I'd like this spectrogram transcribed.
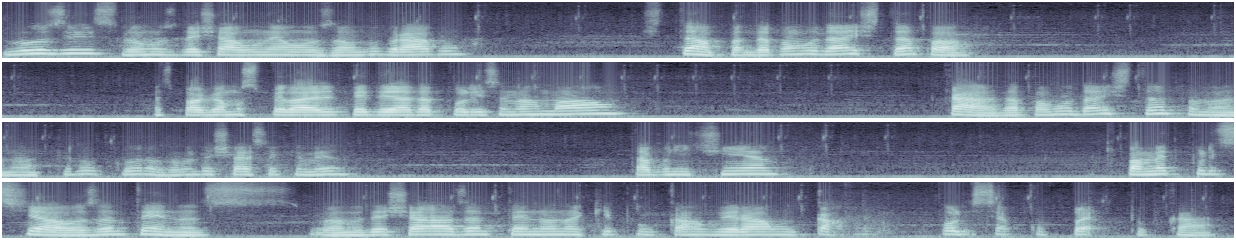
Luzes, vamos deixar um neonzão do brabo. Estampa, dá pra mudar a estampa, ó. Nós pagamos pela LPDA da polícia normal. Cara, dá pra mudar a estampa, mano. Que loucura, vamos deixar isso aqui mesmo. Tá bonitinha. Equipamento policial, as antenas. Vamos deixar as antenas aqui pro carro virar um carro policial completo, cara.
